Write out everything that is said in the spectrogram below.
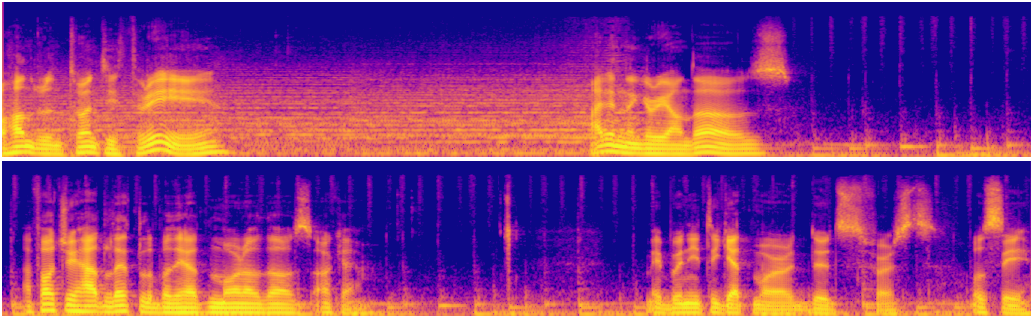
123? I didn't agree on those. I thought you had little, but you had more of those. Okay. Maybe we need to get more dudes first. We'll see.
